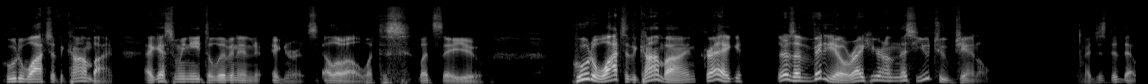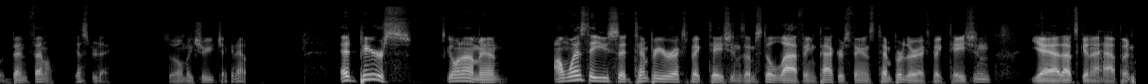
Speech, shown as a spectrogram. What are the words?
who to watch at the combine, I guess we need to live in ignorance. LOL. What does what say you? Who to watch at the combine, Craig, there's a video right here on this YouTube channel. I just did that with Ben Fennell yesterday. So make sure you check it out. Ed Pierce, what's going on, man? On Wednesday, you said temper your expectations. I'm still laughing. Packers fans temper their expectation. Yeah, that's going to happen.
